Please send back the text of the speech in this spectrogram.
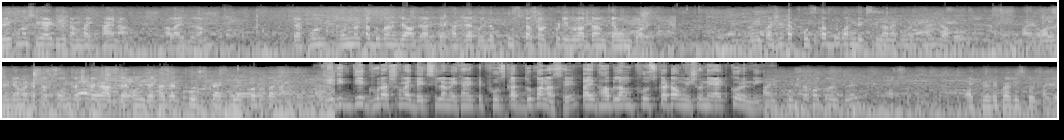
যে কোনো সিগারেট আমি ভাই খাই না, ফালাই দিলাম। এখন অন্য একটা দোকানে যাওয়া যাক, দেখা যাক, ওই যে ফুচকা, চটপটি, এগুলোর দাম কেমন পড়ে। এই পাশে একটা ফুচকার দোকান দেখছিলাম, এখন ওইখানে যাব। ভাই অলরেডি আমার কাছে পঞ্চাশ টাকা আছে এখন দেখা যাক ফুচকা এক প্লেট কত টাকা এদিক দিয়ে ঘোরার সময় দেখছিলাম এখানে একটি ফুচকার দোকান আছে তাই ভাবলাম ফুচকাটাও মিশনে অ্যাড করে নিই। ভাই ফুচকা কত ওই প্লেট এক প্লেটে কয় পিস করে থাকে?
